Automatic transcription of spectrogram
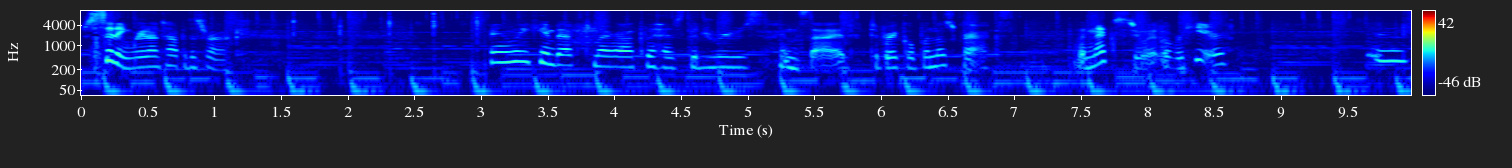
Just sitting right on top of this rock. Finally came back to my rock that has the druze inside to break open those cracks. But next to it over here is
